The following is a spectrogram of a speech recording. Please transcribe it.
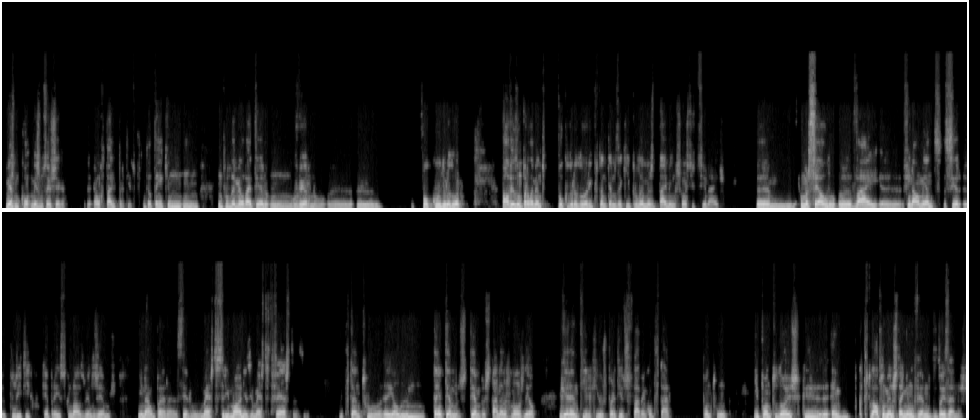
Mesmo, com, mesmo sem o Chega. É um retalho de partidos. Portanto, ele tem aqui um, um, um problema. Ele vai ter um governo uh, uh, pouco duradouro, talvez um parlamento pouco duradouro, e, portanto, temos aqui problemas de timings constitucionais. Um, o Marcelo uh, vai finalmente ser político, que é para isso que nós o elegemos, e não para ser um mestre de cerimónias e um mestre de festas e, portanto, ele tem, tem, está nas mãos dele garantir que os partidos sabem comportar, ponto um, e ponto dois, que, em, que Portugal pelo menos tenha um governo de dois anos.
